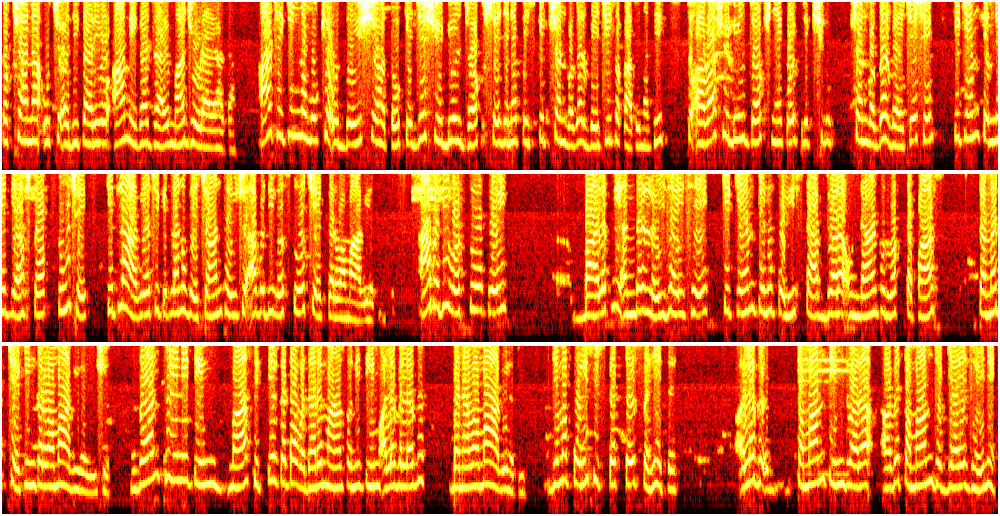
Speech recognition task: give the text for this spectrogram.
કક્ષાના ઉચ્ચ અધિકારીઓ આ મેગા ડ્રાઈવમાં જોડાયા હતા. આ ચેકિંગનો મુખ્ય ઉદ્દેશ્ય હતો કે જે શેડ્યુલ ડ્રગ્સ છે જેને પ્રિસ્ક્રિપ્શન વગર વેચી શકાતું નથી, તો આવા શેડ્યુલ ડ્રગ્સને કોઈ પ્રિસ્ક્રિપ્શન વગર વેચે છે કે કેમ? તેમને ત્યાં સ્ટોક શું છે? કેટલા આવ્યા છે? કેટલાનું વેચાણ થયું છે? આ બધી વસ્તુઓ ચેક કરવામાં આવી હતી. આ બધી વસ્તુઓ કોઈ બાળકની અંદર લઈ જાય છે કે કેમ? તેનું પોલીસ સ્ટાફ દ્વારા ઊંડાણપૂર્વક તપાસ, તેમજ ચેકિંગ કરવામાં આવી રહ્યું છે. ઝોન થ્રી ની ટીમમાં સિત્તેર કરતા વધારે માણસોની ટીમ અલગ અલગ બનાવવામાં આવી હતી. જેમાં પોલીસ ઇન્સ્પેક્ટર સહિત અલગ તમામ ટીમ દ્વારા હવે તમામ જગ્યાએ જઈને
